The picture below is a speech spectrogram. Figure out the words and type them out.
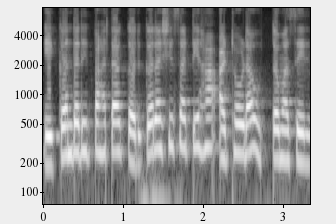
एकंदरीत पाहता कर्क राशीसाठी हा आठवडा उत्तम असेल.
